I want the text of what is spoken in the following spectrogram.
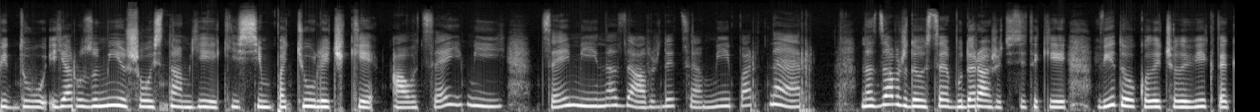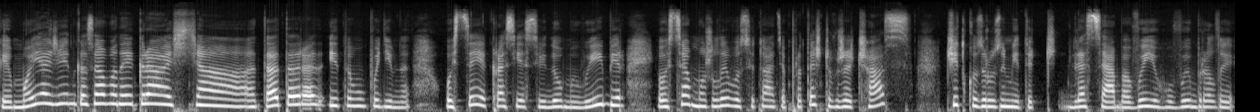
піду. І я розумію, що ось там є якісь симпатюлечки, а оцей мій, цей мій назавжди, це мій партнер. Назавжди ось це будоражить ці такі відео, коли чоловік такий, моя жінка сама найкраща, та-та-та, і тому подібне. Ось це якраз є свідомий вибір. І ось це можливо ситуація про те, що вже час чітко зрозуміти для себе, ви його вибрали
